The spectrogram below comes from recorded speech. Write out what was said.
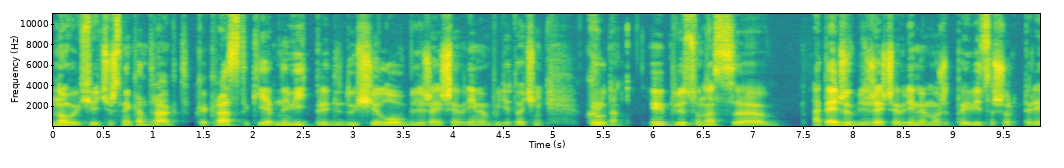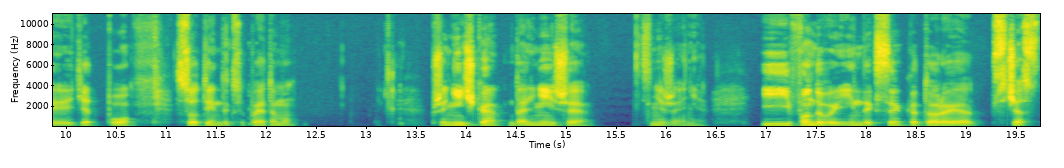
Новый фьючерсный контракт, как раз таки обновить предыдущий лов в ближайшее время будет очень круто. И плюс у нас, э, опять же, в ближайшее время может появиться шорт-приоритет по сот индексу. Поэтому пшеничка, дальнейшее снижение. И фондовые индексы, которые сейчас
